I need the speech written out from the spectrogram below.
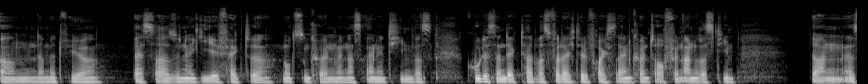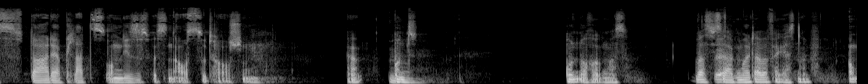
ähm, damit wir besser Synergieeffekte nutzen können, wenn das eine Team was Cooles entdeckt hat, was vielleicht hilfreich sein könnte, auch für ein anderes Team. Dann ist da der Platz, um dieses Wissen auszutauschen. Ja. Und, und noch irgendwas, was ich Ja. sagen wollte, aber vergessen habe. Oh,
